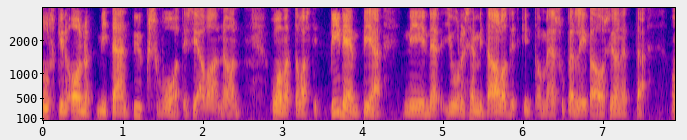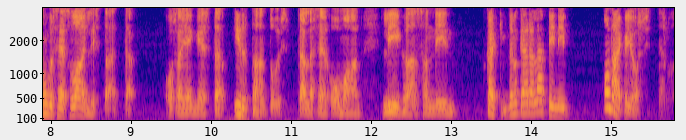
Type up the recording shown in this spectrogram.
tuskin on mitään yksivuotisia, vaan ne on huomattavasti pidempiä, niin juuri se, mitä aloititkin tuon meidän Superliiga-osion, että onko se edes laillista, että osa jengeistä irtaantuisi tällaiseen omaan liigaansa, niin kaikki mitä me käydään läpi, niin on aika jossittelua.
